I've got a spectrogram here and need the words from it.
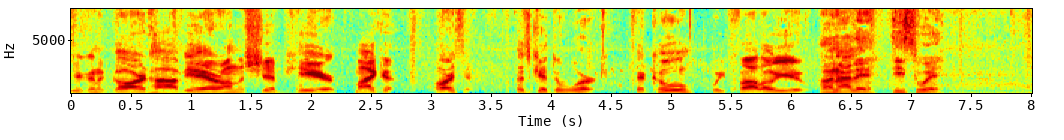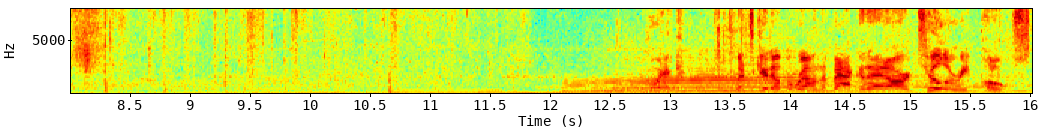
you're gonna guard Javier on the ship here. Micah, Arthur, let's get to work. They're cool? We follow you. Anale, this way. Artillery post.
